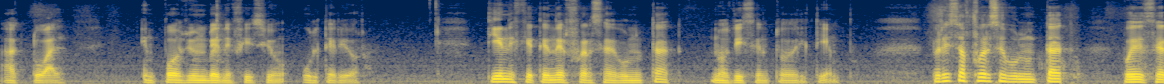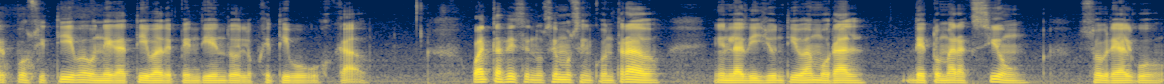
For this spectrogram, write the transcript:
actual en pos de un beneficio ulterior. Tienes que tener fuerza de voluntad, nos dicen todo el tiempo. Pero esa fuerza de voluntad puede ser positiva o negativa dependiendo del objetivo buscado. ¿Cuántas veces nos hemos encontrado en la disyuntiva moral de tomar acción sobre algo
